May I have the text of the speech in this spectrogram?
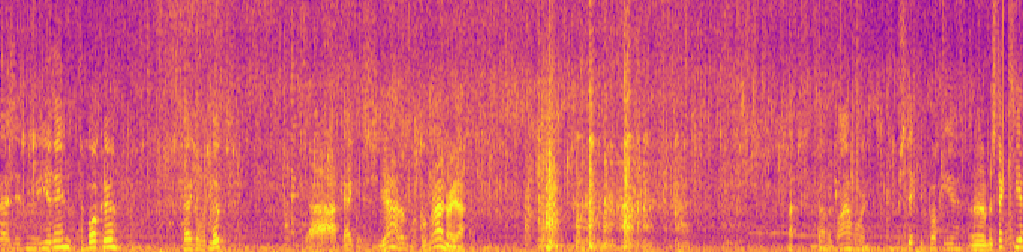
hij zit nu hierin te bakken. Kijken of het lukt. Ja, kijk eens. Ja, dat wordt wel bruiner, ja. Nou, dan zijn we er klaar voor. Bestekje pak hier. Eh, bestekje.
